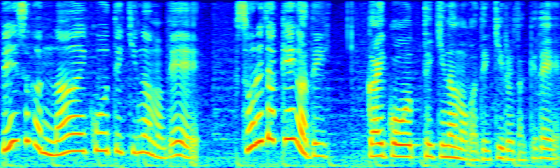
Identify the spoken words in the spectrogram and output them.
ベースが内向的なのでそれだけがで外交的なのができるだけで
